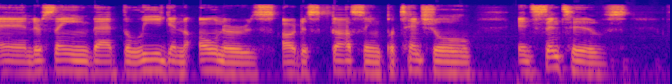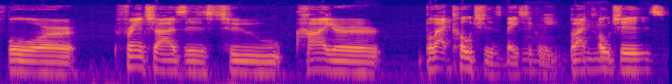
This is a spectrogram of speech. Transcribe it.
and they're saying that the league and the owners are discussing potential incentives for franchises to hire black coaches, basically Mm-hmm. black coaches,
